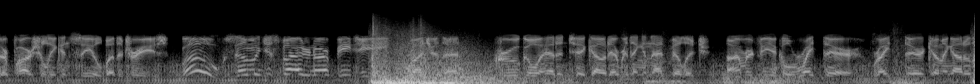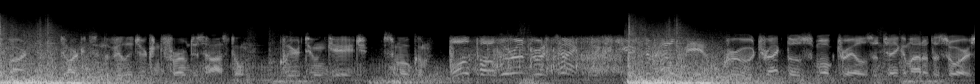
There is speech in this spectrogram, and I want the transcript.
They're partially concealed by the trees. Whoa! Someone just fired an RPG! Roger that. Crew, go ahead and take out everything in that village. Armored vehicle right there. Right there coming out of the barn. Targets in the village are confirmed as hostile. Cleared to engage. Smoke them. Wildfire, we're under attack. We could use some help here. Track those smoke trails and take them out at the source.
